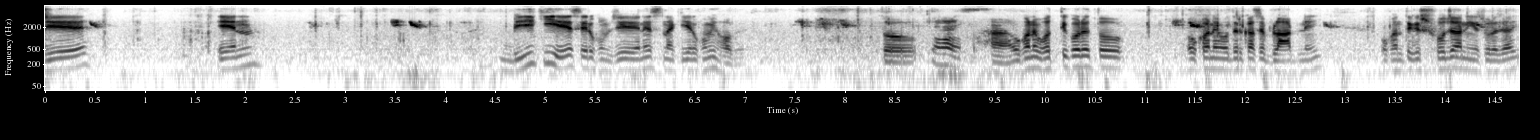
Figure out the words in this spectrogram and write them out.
জে এন বি কি এস এরকম জে এন এস নাকি এরকমই হবে। তো হ্যাঁ ওখানে ভর্তি করে তো ওখানে ওদের কাছে ব্লাড নেই। ওখান থেকে সোজা নিয়ে চলে যায়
